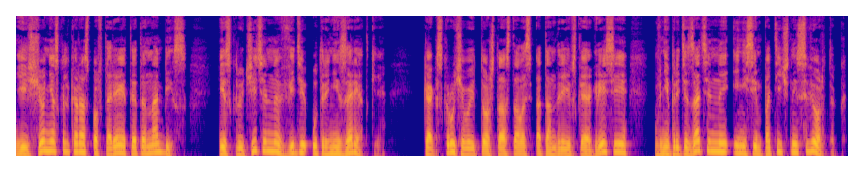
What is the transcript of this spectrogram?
еще несколько раз повторяет это на бис, исключительно в виде утренней зарядки. Как скручивает то, что осталось от Андреевской агрессии — в непритязательный и несимпатичный сверток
